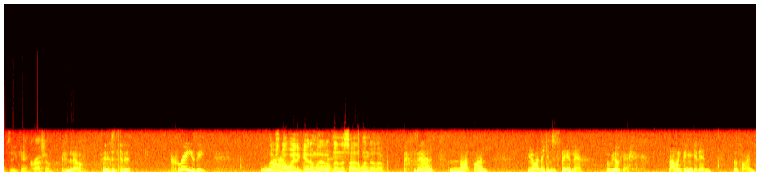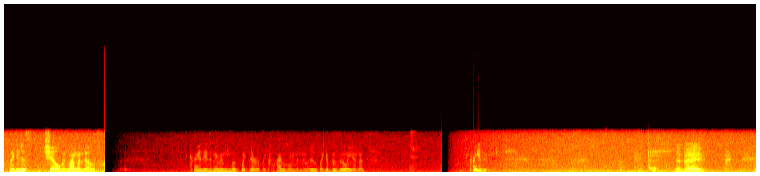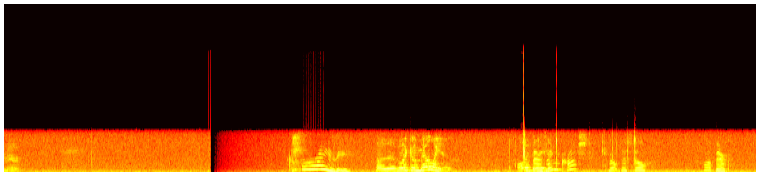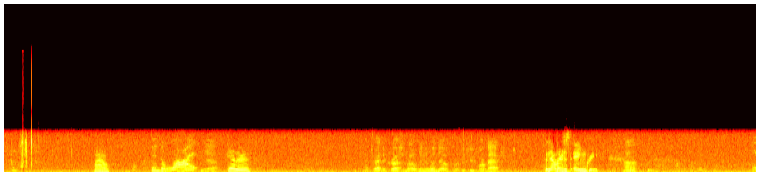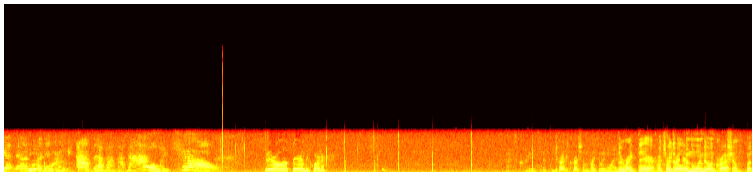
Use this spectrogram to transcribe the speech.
Alright, so you can't crush them. no, they're just gonna crazy. There's no way to get them without opening the side of the window, though. That's not fun. You know what? They can just stay in there. They'll be okay. It's not like they can get in. So it's fine. They can just chill in my window. It's. It's crazy. It didn't even look like there were like five of them, and there's like a bazillion. That's it's crazy. Hey, babe. Come here. Crazy. Oh, there's like a million. Oh, Is their there. thing crushed? Nope, they're still still up there. Wow. There's a lot. Yeah. Yeah, there is. I tried to crush them by opening the window, but they're too far back. So now they're just angry. Huh? Yeah, now think. Ah. Holy cow! They're all up there in the corner. That's crazy. You tried to crush them by doing what? They're right there. I tried You to tried to- open the window and crush them, but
